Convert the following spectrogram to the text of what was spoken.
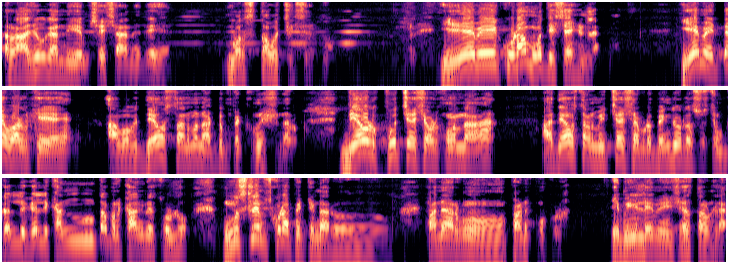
రాజీవ్ గాంధీ ఏం చేశా అనేది వరుసతా వచ్చేసి ఏమీ కూడా మోదీ చేయండిలే ఏమంటే వాళ్ళకి ఆ ఒక దేవస్థానం అని అడ్డం పెట్టుకునేసినారు. దేవుడు పూజ చేసేవాళ్ళకి మొన్న ఆ దేవస్థానం ఇచ్చేసినప్పుడు బెంగళూరులో చూసాం గల్లి గల్లికి అంతా మన కాంగ్రెస్ వాళ్ళు ముస్లిమ్స్ కూడా పెట్టినారు పనారము పణకము కూడా. ఈ వీళ్ళేమి చేస్తా ఉండలే.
